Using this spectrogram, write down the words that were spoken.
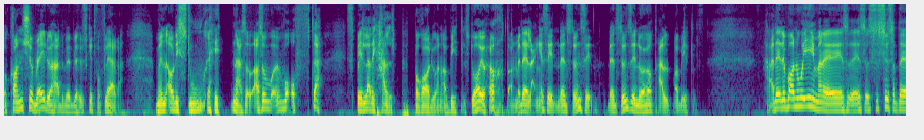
Og kanskje Radiohead vil bli husket for flere. Men av de store hitene så, Altså, hvor ofte spiller de Help på radioen av Beatles? Du har jo hørt den, men det er lenge siden. Det er en stund siden. Det er en stund siden du har hørt Help av Beatles. Ja, det er det bare noe i meg Jeg syns at det,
